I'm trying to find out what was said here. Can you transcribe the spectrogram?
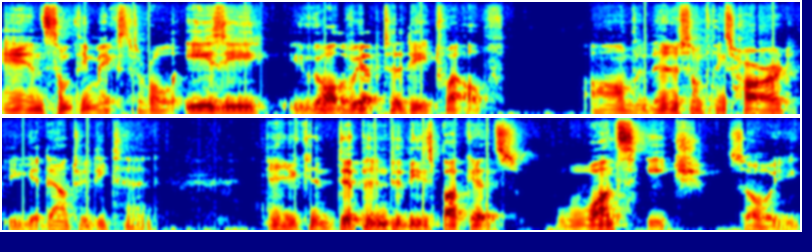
and something makes the roll easy, you go all the way up to D12. Um, and then if something's hard, you get down to a D10. And you can dip into these buckets once each. So you,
